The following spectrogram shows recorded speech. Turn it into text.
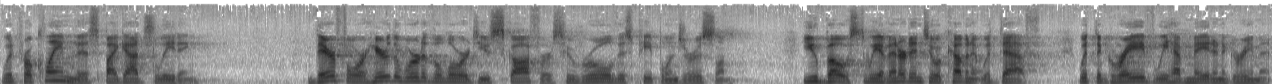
would proclaim this by God's leading. Therefore, hear the word of the Lord, you scoffers who rule this people in Jerusalem. You boast, we have entered into a covenant with death. With the grave, we have made an agreement.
